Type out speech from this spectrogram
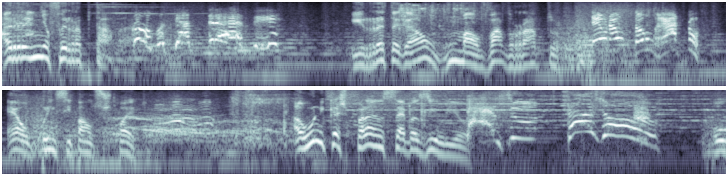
A rainha foi raptada. Como se atreve? E Ratagão, um malvado rato, Eu não sou um rato! é o principal suspeito. A única esperança é Basílio, Tazo! Tazo! o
